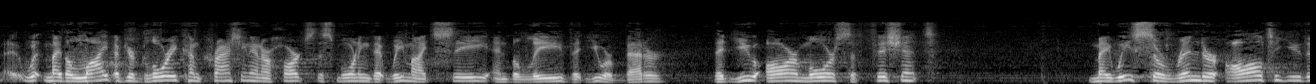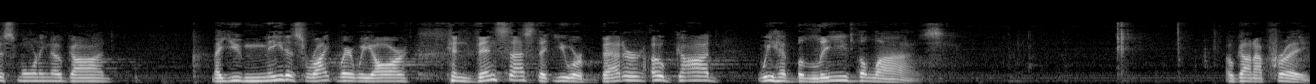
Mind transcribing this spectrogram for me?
Uh, may the light of your glory come crashing in our hearts this morning that we might see and believe that you are better, that you are more sufficient. May we surrender all to you this morning, O oh God. May you meet us right where we are. Convince us that you are better. Oh God, we have believed the lies. Oh God, I pray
